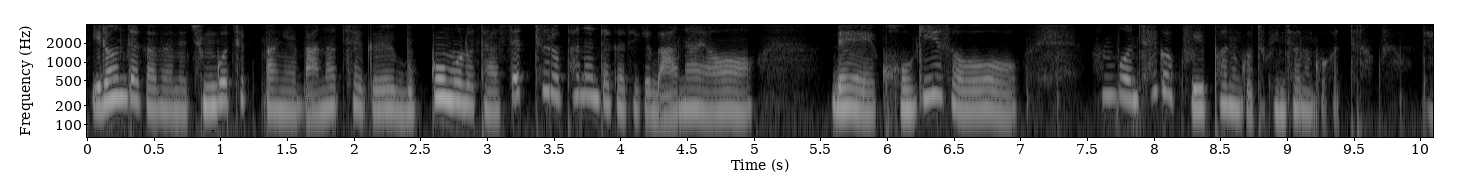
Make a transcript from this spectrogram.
이런 데 가면은 중고 책방에 만화책을 묶음으로 다 세트로 파는 데가 되게 많아요. 네, 거기서 한번 책을 구입하는 것도 괜찮은 것 같더라고요. 네.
